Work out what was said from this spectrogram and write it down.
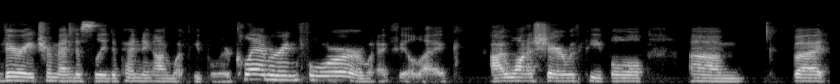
vary tremendously depending on what people are clamoring for or what I feel like I want to share with people. Um, but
